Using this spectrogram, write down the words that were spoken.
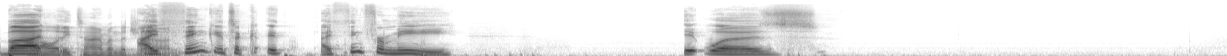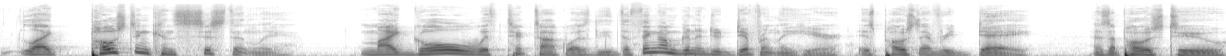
but quality time on the John. I think it's a. It, I think for me, it was like posting consistently. My goal with TikTok was the, the thing I'm going to do differently here is post every day as opposed to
